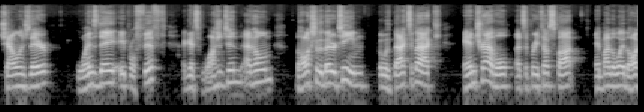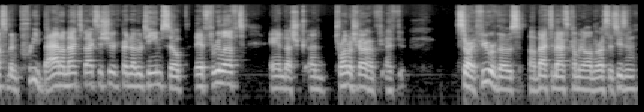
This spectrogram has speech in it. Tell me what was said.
Challenge there. Wednesday, April 5th against Washington at home. The Hawks are the better team, but with back to back and travel, that's a pretty tough spot. And by the way, the Hawks have been pretty bad on back to backs this year compared to other teams. So they have three left, and, uh, and Toronto, Chicago have, have sorry, fewer of those back to backs coming on the rest of the season.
